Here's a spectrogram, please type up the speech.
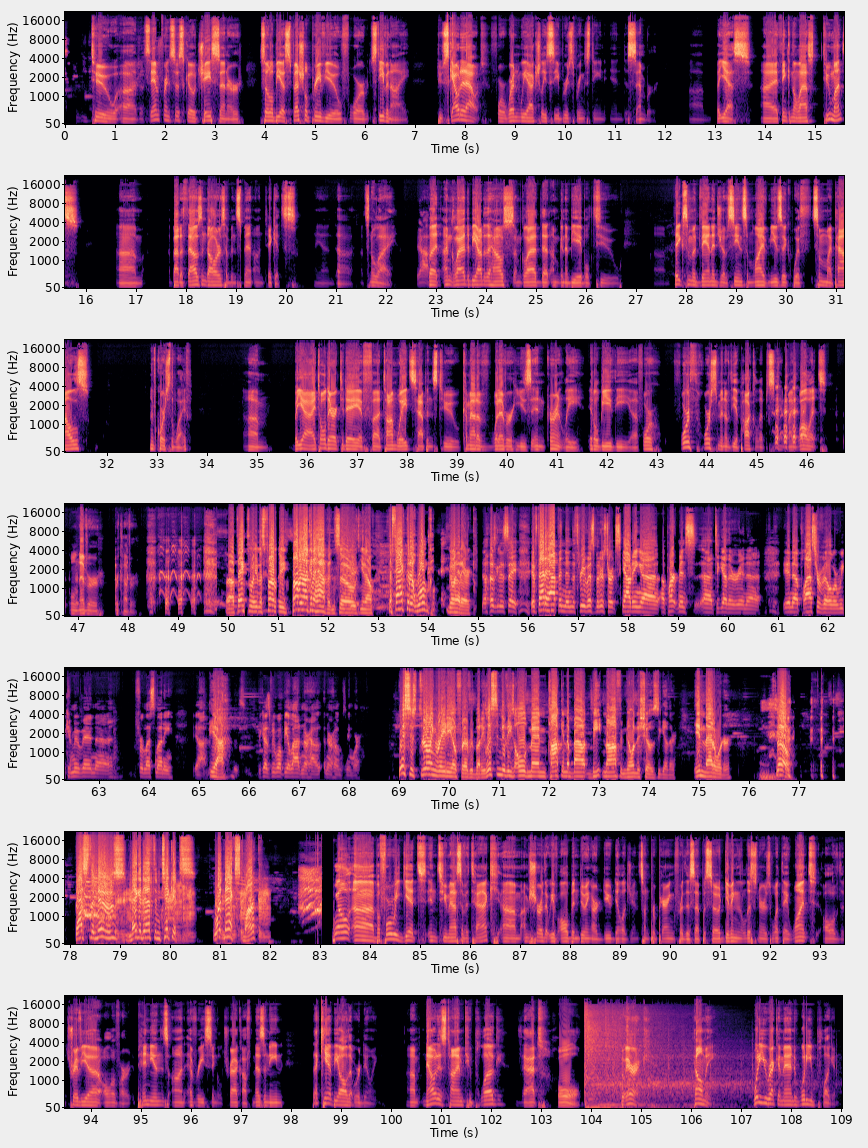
to uh, the San Francisco Chase Center. So it'll be a special preview for Steve and I to scout it out for when we actually see Bruce Springsteen in December. Um, but yes, I think in the last two months, um, about a thousand dollars have been spent on tickets, and uh, that's no lie. Yeah. But I'm glad to be out of the house. I'm glad that I'm going to be able to take some advantage of seeing some live music with some of my pals, and of course the wife. Um, but yeah, I told Eric today if uh, Tom Waits happens to come out of whatever he's in currently, it'll be the uh, four, fourth horseman of the apocalypse, and my wallet will never recover. Well, thankfully, that's probably probably not going to happen. So you know, the fact that it won't. Go ahead, Eric. No, I was going to say, if that happened, then the three of us better start scouting uh, apartments uh, together in uh, in uh, Placerville where we can move in uh, for less money. Yeah, Yeah, because we won't be allowed in our house in our homes anymore. This is thrilling radio for everybody. Listen to these old men talking about beating off and going to shows together in that order. So that's the news. Megadeth and tickets. What next, Mark? Well, uh, before we get into Massive Attack, um, I'm sure that we've all been doing our due diligence on preparing for this episode, giving the listeners what they want, all of the trivia, all of our opinions on every single track off Mezzanine. That can't be all that we're doing. Um, now it is time to plug that hole. So, Eric, tell me, what do you recommend? What are you plugging?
